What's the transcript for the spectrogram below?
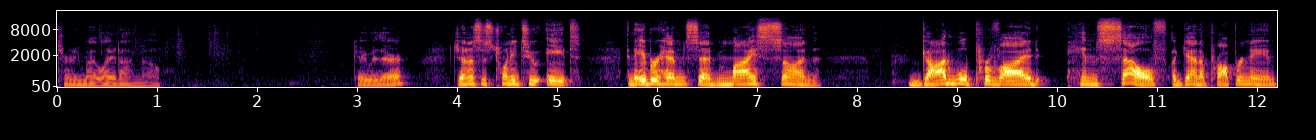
Turning my light on now. Okay, we there? Genesis 22 8 and Abraham said, My son, God will provide himself, again, a proper name,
